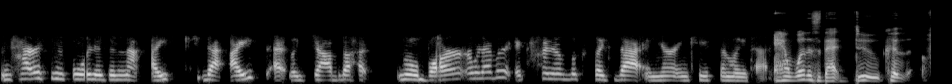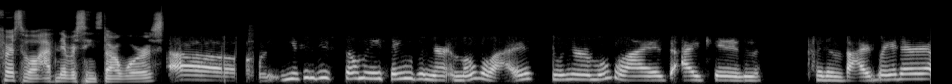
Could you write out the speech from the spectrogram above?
when Harrison Ford is in that ice that ice at like Jabba the Hutt little bar or whatever, it kind of looks like that, and you're encased in latex. And what does that do? Because first of all, I've never seen Star Wars. Oh, you can do so many things when you're immobilized. When you're immobilized, I can put a vibrator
